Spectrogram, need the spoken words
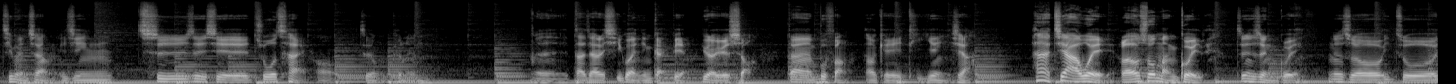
基本上已经吃这些桌菜哦，这种可能。呃，大家的习惯已经改变了，越来越少，但不妨然后可以体验一下。它的价位，老实说蛮贵的，真的是很贵。那时候一桌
